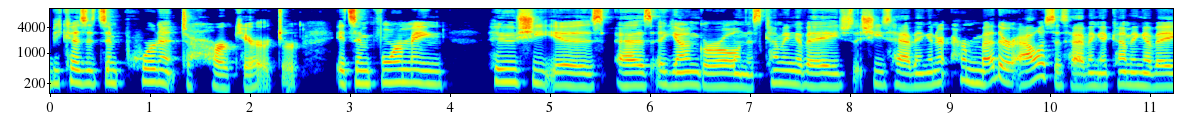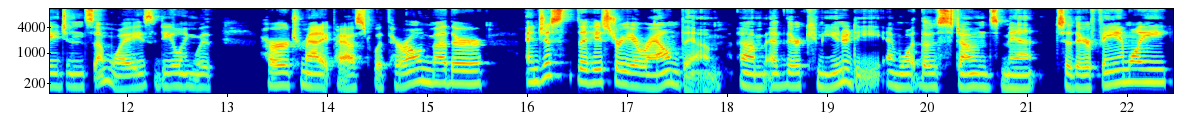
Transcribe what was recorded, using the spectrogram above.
because it's important to her character. It's informing who she is as a young girl and this coming of age that she's having. And her mother, Alice, is having a coming of age in some ways, dealing with her traumatic past with her own mother and just the history around them um, of their community and what those stones meant to their family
